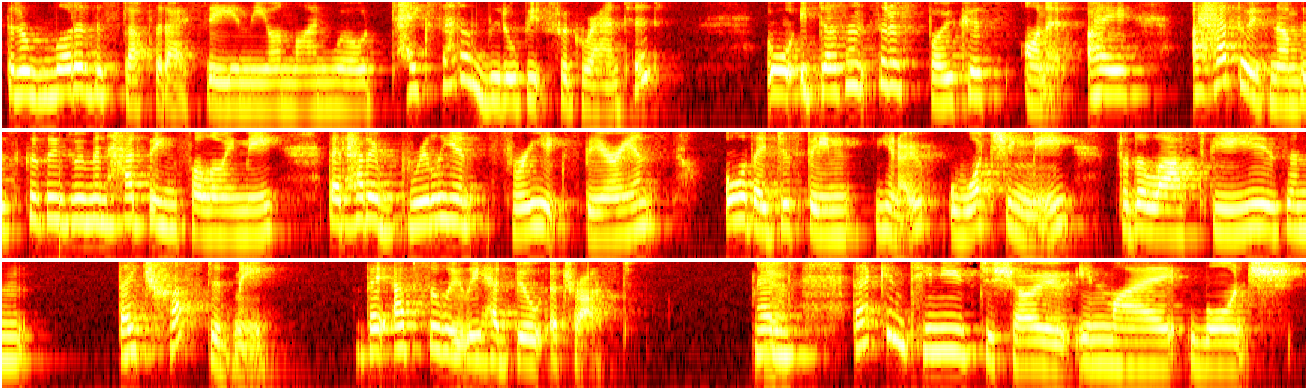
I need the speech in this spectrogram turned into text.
that a lot of the stuff that I see in the online world takes that a little bit for granted or it doesn't sort of focus on it. I I had those numbers because those women had been following me. They'd had a brilliant free experience, or they'd just been, you know, watching me for the last few years and they trusted me. They absolutely had built a trust. And yeah. that continues to show in my launch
